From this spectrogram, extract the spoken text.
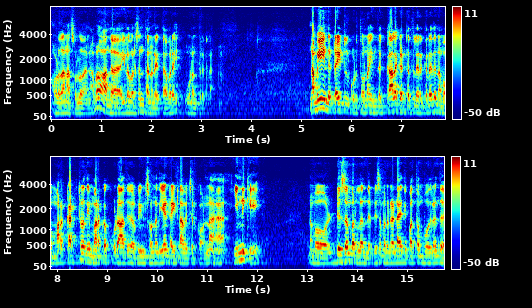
அவ்வளோதான் நான் சொல்லுவேன். அப்போ அந்த இளவரசன் தன்னுடைய தவறை உணர்ந்திருக்கிறான். நம்ம ஏன் இந்த டைட்டில் கொடுத்தோம்னா இந்த காலகட்டத்தில் இருக்கிறது நம்ம மற கட்டுறதை மறக்கக்கூடாது அப்படின்னு சொன்னது ஏன் டைட்டிலாக வச்சுருக்கோம்னா இன்னைக்கு நம்ம டிசம்பர்லேருந்து டிசம்பர் ரெண்டாயிரத்தி பத்தொம்போதுலேருந்து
